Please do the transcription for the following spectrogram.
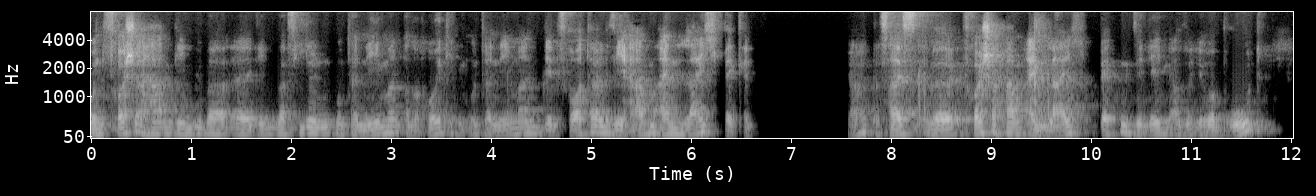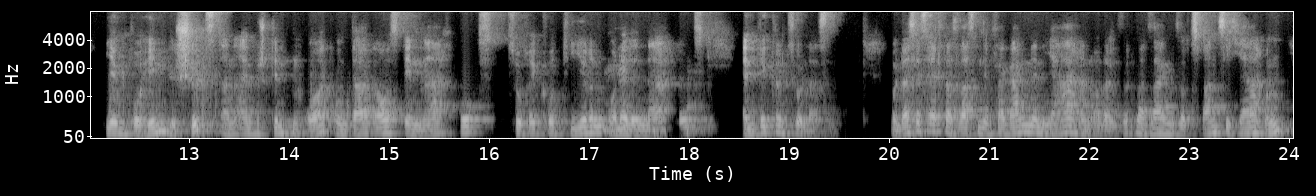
Und Frösche haben gegenüber, äh, gegenüber vielen Unternehmern, also heutigen Unternehmern, den Vorteil, sie haben ein Laichbecken. Ja, das heißt, äh, Frösche haben ein Laichbecken, sie legen also ihre Brut irgendwo hin, geschützt an einem bestimmten Ort, um daraus den Nachwuchs zu rekrutieren mhm. oder den Nachwuchs entwickeln zu lassen. Und das ist etwas, was in den vergangenen Jahren oder ich würde mal sagen so 20 Jahren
